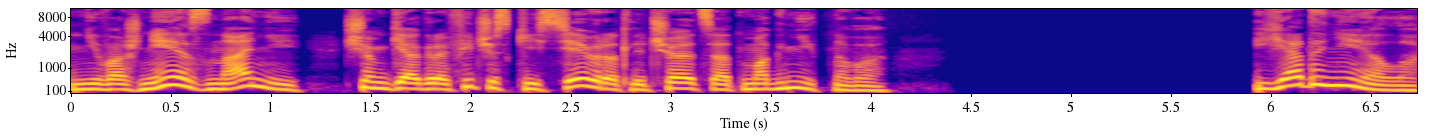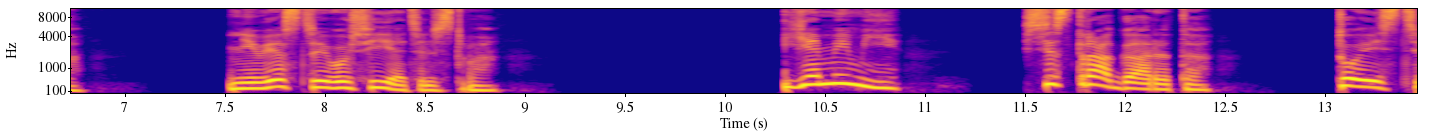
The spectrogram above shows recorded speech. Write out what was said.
не важнее знаний, чем географический север отличается от магнитного? Я Даниэла, невеста его сиятельства. Я Мими, сестра Гаррета, то есть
